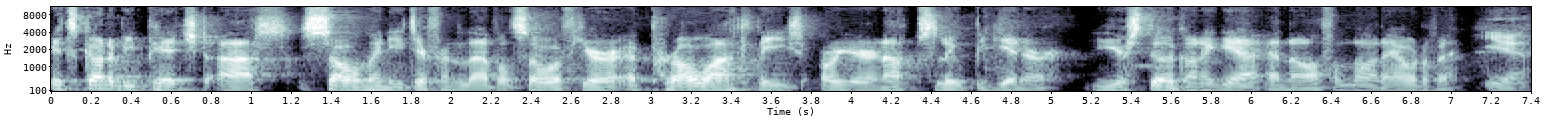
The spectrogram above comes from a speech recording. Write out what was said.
it's going to be pitched at so many different levels. So if you're a pro athlete or you're an absolute beginner, you're still going to get an awful lot out of it. yeah.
